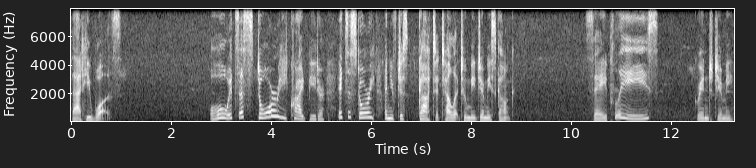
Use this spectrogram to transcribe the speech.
that he was. Oh, it's a story, cried Peter. It's a story, and you've just got to tell it to me, Jimmy Skunk. Say please, grinned Jimmy.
